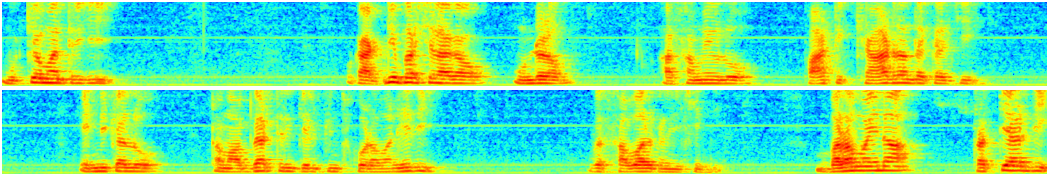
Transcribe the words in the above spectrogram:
ముఖ్యమంత్రికి ఒక అగ్ని ఉండడం ఆ సమయంలో పార్టీ క్యాడర్ అంతా కలిసి ఎన్నికల్లో తమ అభ్యర్థిని గెలిపించుకోవడం అనేది ఒక సవాల్గా నిలిచింది. బలమైన ప్రత్యర్థి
